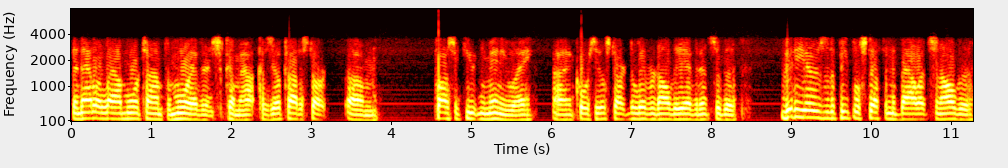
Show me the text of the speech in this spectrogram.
Then that'll allow more time for more evidence to come out because they'll try to start um, prosecuting him anyway. Uh, of course, he'll start delivering all the evidence of the videos of the people stuffing the ballots and all the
